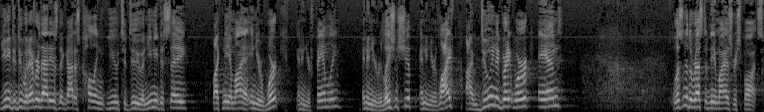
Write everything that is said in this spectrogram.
You need to do whatever that is that God is calling you to do. And you need to say, like Nehemiah, in your work and in your family and in your relationship and in your life, I'm doing a great work and. Listen to the rest of Nehemiah's response.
